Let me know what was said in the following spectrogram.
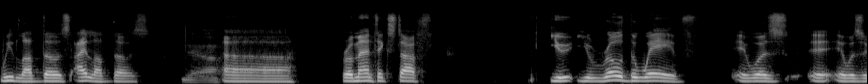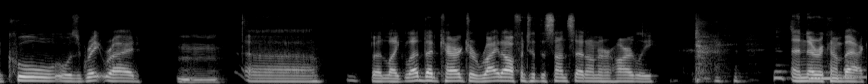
We love those. I love those. Yeah. Uh, romantic stuff. You you rode the wave. It was it, it was a cool. It was a great ride. hmm Uh, but like led that character right off into the sunset on her Harley. And never come back.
